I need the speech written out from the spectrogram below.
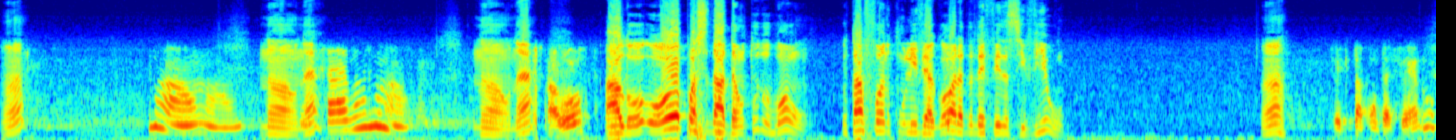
Hã? Não, não. Não, né? Saiba não. Não, né? Alô? Alô, opa, cidadão, tudo bom? Eu tava falando com o Livre agora, da Defesa Civil. Hã? O que que tá acontecendo?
